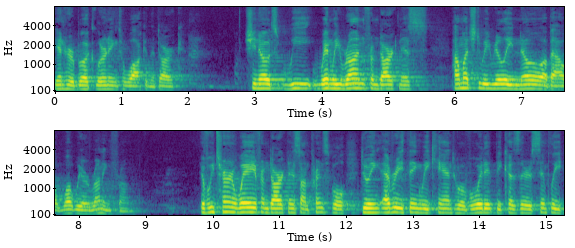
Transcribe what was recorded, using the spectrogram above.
in her book, Learning to Walk in the Dark. She notes, we, when we run from darkness, how much do we really know about what we are running from? If we turn away from darkness on principle, doing everything we can to avoid it because there is simply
